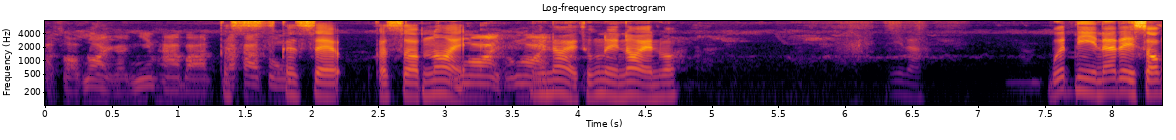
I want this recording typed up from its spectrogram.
กระสอบน้อยกับยี่สิบห้าบาทกระราคาตรงกระแสบกระสอบน้อยน้อยทุกน้อยน้อยๆถุงน้อยๆเห็นบ่นี่นะเบิดนี่นะได้สอง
